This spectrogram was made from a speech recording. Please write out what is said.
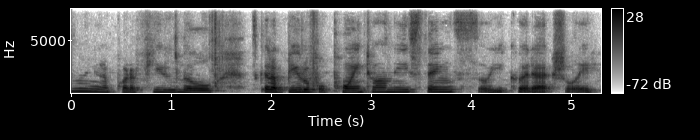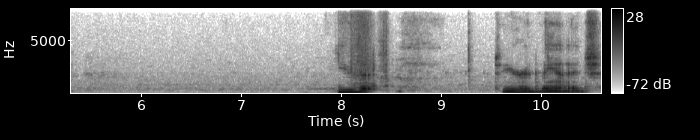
I'm going to put a few little, it's got a beautiful point on these things, so you could actually use it to your advantage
